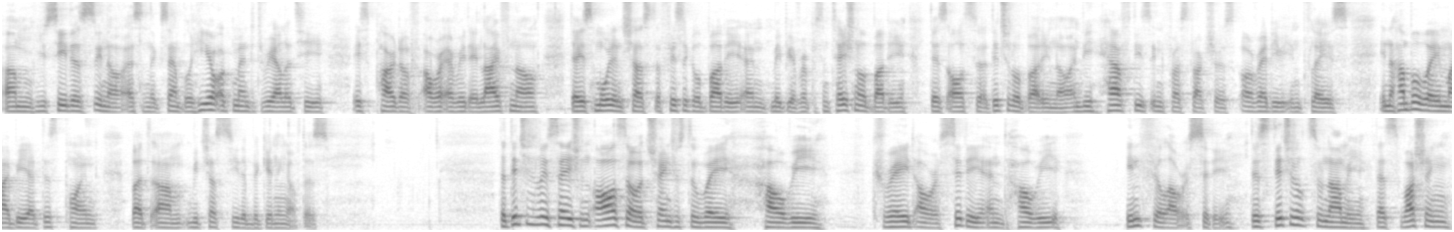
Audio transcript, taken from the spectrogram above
Um, you see this, you know, as an example here. Augmented reality is part of our everyday life now. There is more than just a physical body and maybe a representational body. There's also a digital body now, and we have these infrastructures already in place. In a humble way, might be at this point, but um, we just see the beginning of this. The digitalization also changes the way how we create our city and how we infill our city. This digital tsunami that's washing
